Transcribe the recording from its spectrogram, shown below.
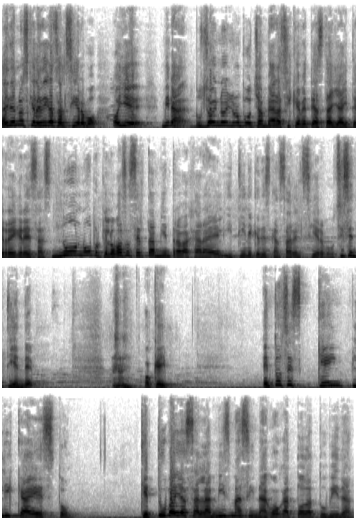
La idea no es que le digas al siervo, oye, mira, pues hoy no, yo no puedo chambear, así que vete hasta allá y te regresas. No, no, porque lo vas a hacer también trabajar a él y tiene que descansar el siervo. ¿Sí se entiende? ok. Entonces, ¿qué implica esto? Que tú vayas a la misma sinagoga toda tu vida.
